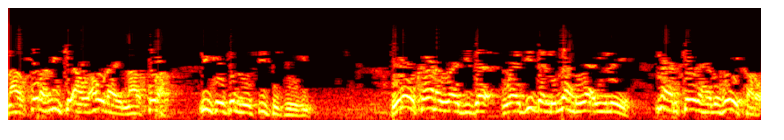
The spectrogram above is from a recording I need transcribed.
naag xura ninkii aan waxau dhahay naag xura ninkaysan hoostiisa joogin. Walow kaana waajida waajidan limahriha ayuu leeyahay. Maharkeeda haba hoyi karo.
